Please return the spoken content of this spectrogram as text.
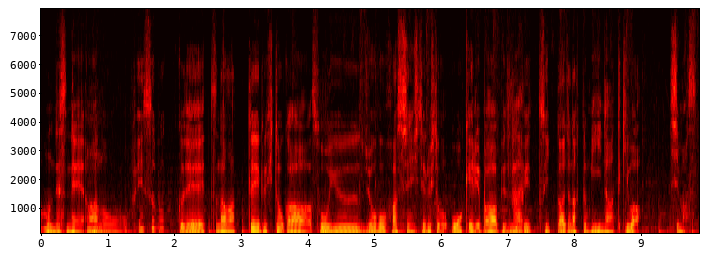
分ですね、うん。あの、Facebook でつながっている人が、そういう情報発信してる人が多ければ、別にはい。Twitter じゃなくてもいいなって気はします。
